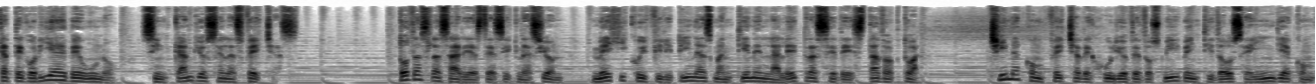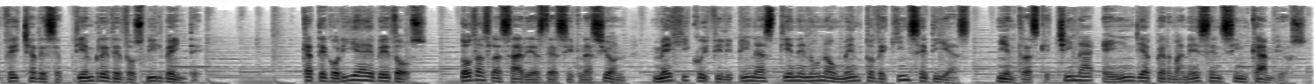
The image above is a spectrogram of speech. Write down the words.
Categoría EB1, sin cambios en las fechas. Todas las áreas de asignación, México y Filipinas mantienen la letra C de estado actual. China con fecha de julio de 2022 e India con fecha de septiembre de 2020. Categoría EB2. Todas las áreas de asignación, México y Filipinas tienen un aumento de 15 días, mientras que China e India permanecen sin cambios.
